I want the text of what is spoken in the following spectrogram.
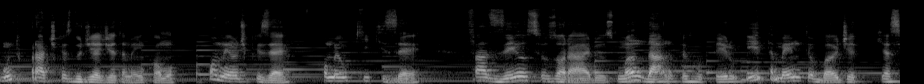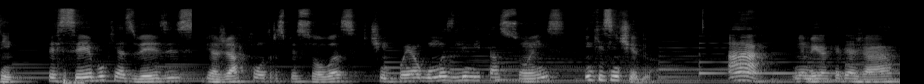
muito práticas do dia a dia também, como comer onde quiser, comer o que quiser, fazer os seus horários, mandar no teu roteiro e também no teu budget, que assim, percebo que às vezes viajar com outras pessoas te impõe algumas limitações. Em que sentido? Ah, minha amiga quer viajar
